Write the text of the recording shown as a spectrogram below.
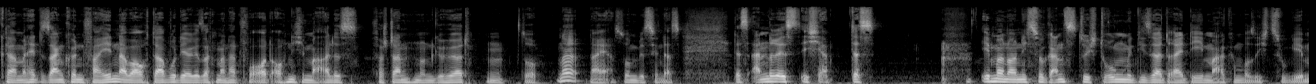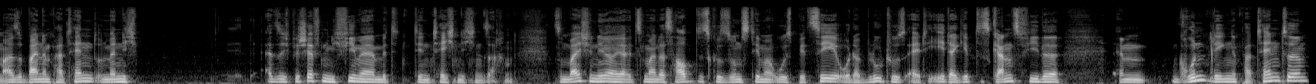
Klar, man hätte sagen können, verhin, aber auch da wurde ja gesagt, man hat vor Ort auch nicht immer alles verstanden und gehört. Hm, so, ne? Naja, so ein bisschen das. Das andere ist, ich habe das immer noch nicht so ganz durchdrungen mit dieser 3D-Marke, muss ich zugeben. Also bei einem Patent und wenn ich, also ich beschäftige mich viel mehr mit den technischen Sachen. Zum Beispiel nehmen wir jetzt mal das Hauptdiskussionsthema USB-C oder Bluetooth, LTE, da gibt es ganz viele ähm, grundlegende Patente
